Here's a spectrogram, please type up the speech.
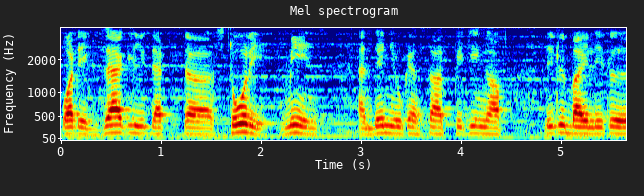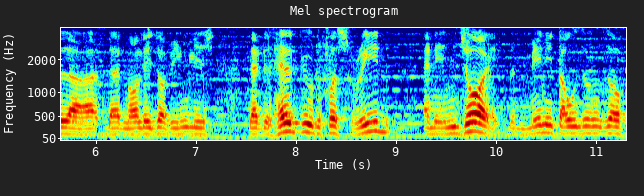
what exactly that uh, story means, and then you can start picking up little by little uh, the knowledge of English that will help you to first read and enjoy the many thousands of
